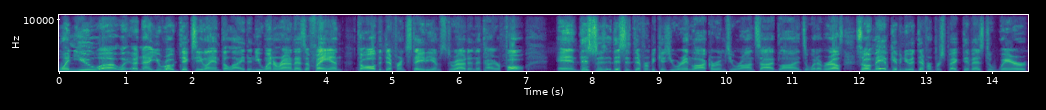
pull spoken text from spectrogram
When you uh, uh, now you wrote Dixieland Delight and you went around as a fan to all the different stadiums throughout an entire fall. And this is this is different because you were in locker rooms, you were on sidelines, or whatever else. So it may have given you a different perspective as to where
